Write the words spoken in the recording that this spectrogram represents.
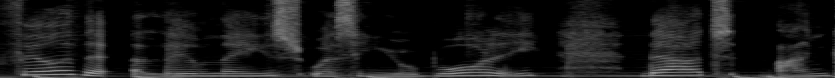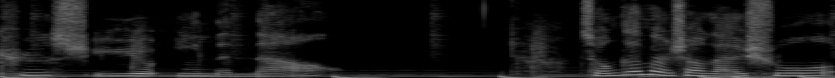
Feel the aliveness within your body that anchors you in the now. 从根本上来说，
